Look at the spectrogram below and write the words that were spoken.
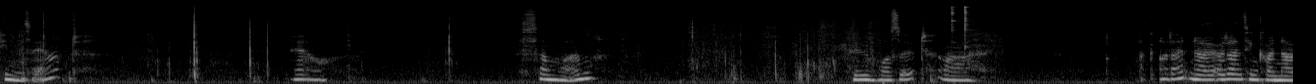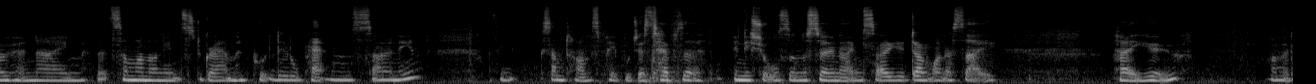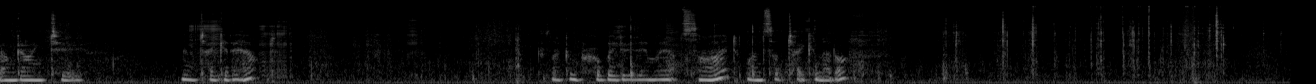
Pins out. Now, someone, who was it? Uh, I don't know, I don't think I know her name, but someone on Instagram had put little patterns sewn in. I think sometimes people just have the initials and the surname, so you don't want to say, hey you. Right, I'm going to, I'm going to take it out. I can probably do them outside once I've taken it off.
